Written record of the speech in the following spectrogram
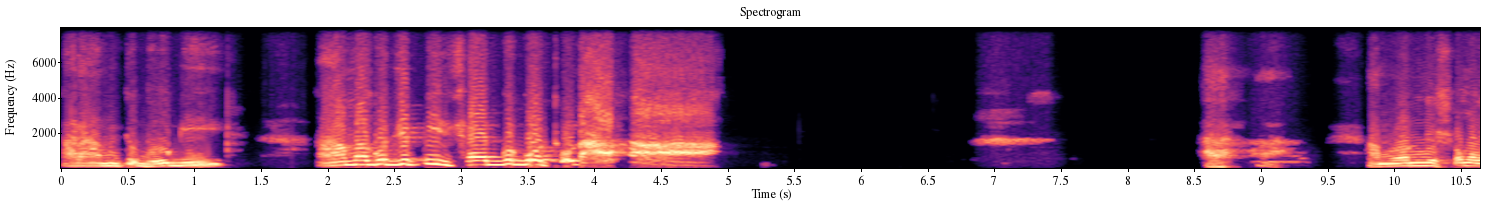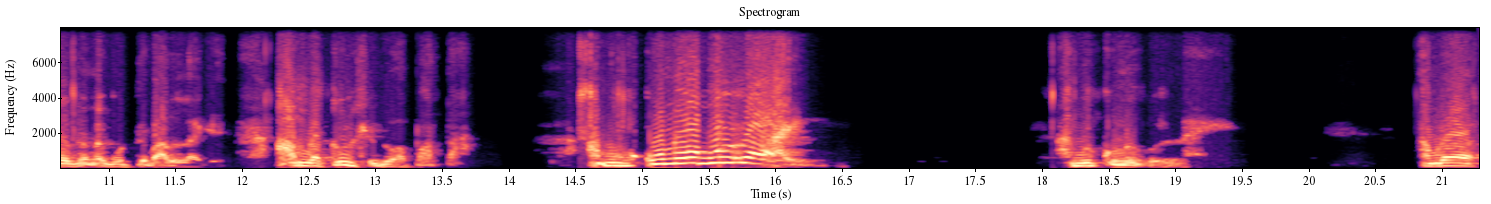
আর আমি তো ভোগী। আমাকে যে পীর সাহেব গঠন আহা! হা, হা। আমরা অন্যের সমালোচনা করতে ভালো লাগে। আমরা তুলসী দেওয়া পাতা। আমি কোনো ভুল নাই। আমি কোনো ভুল নাই। আমরা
